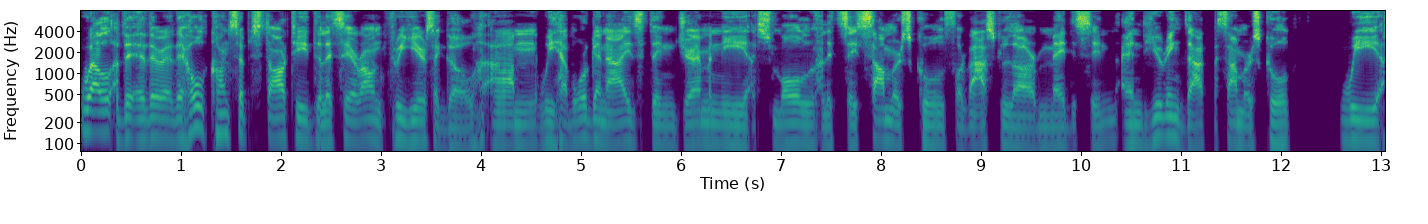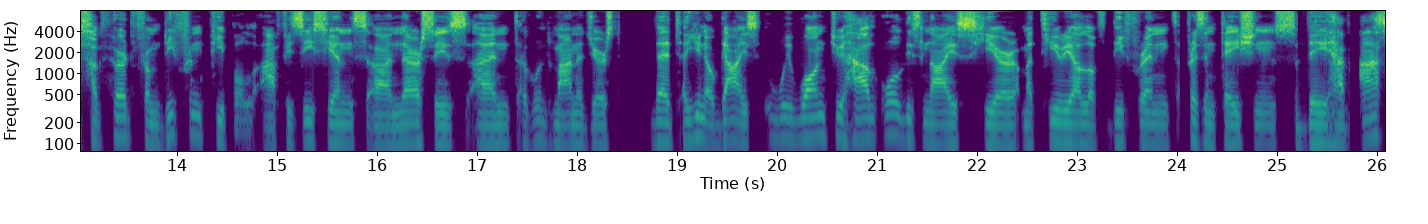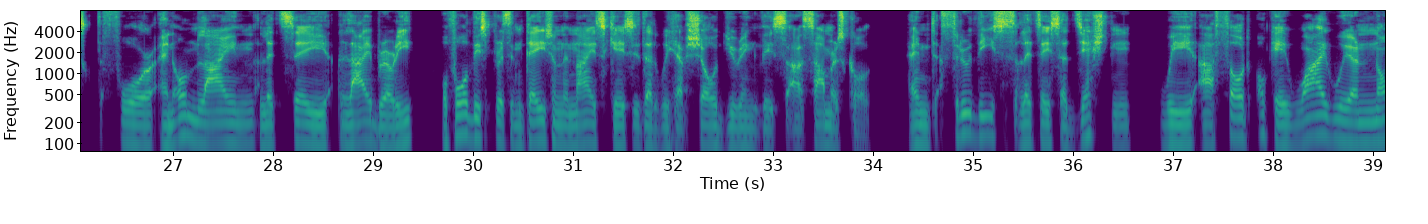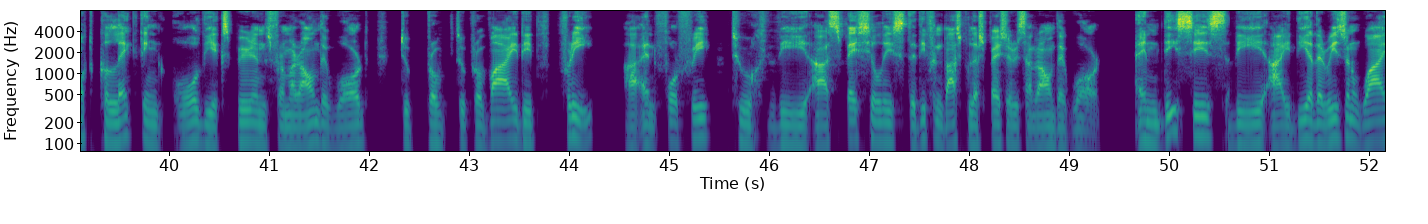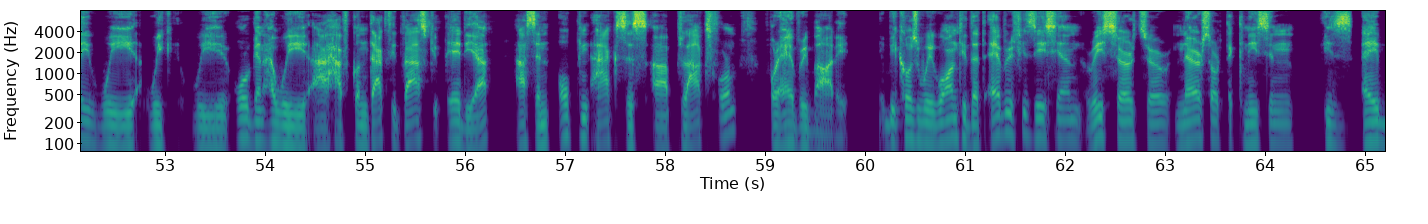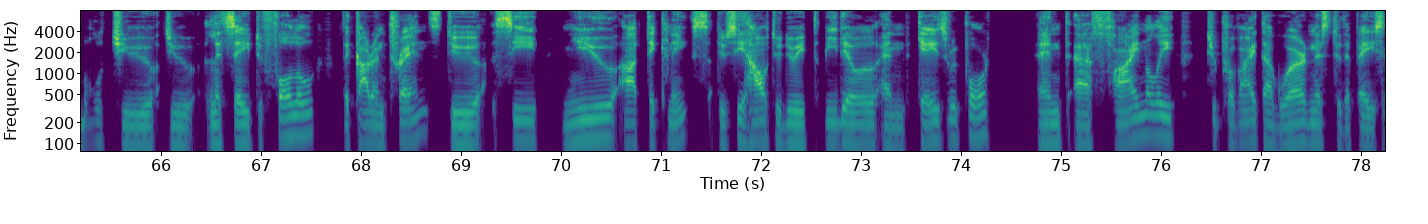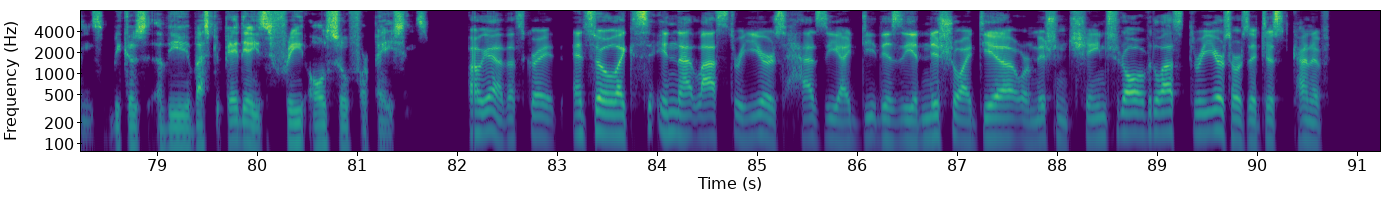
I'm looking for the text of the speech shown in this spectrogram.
Well, the, the, the whole concept started, let's say, around three years ago. Um, we have organized in Germany a small, let's say, summer school for vascular medicine, and during that summer school, we have heard from different people, uh, physicians, uh, nurses, and wound managers that, uh, you know, guys, we want to have all this nice here material of different presentations. They have asked for an online, let's say, library of all these presentations and nice cases that we have showed during this uh, summer school. And through this, let's say, suggestion, we uh, thought, okay, why we are not collecting all the experience from around the world to pro- to provide it free uh, and for free to the uh, specialists, the different vascular specialists around the world. And this is the idea, the reason why we, we, we organize, we uh, have conducted Vascupedia as an open access uh, platform for everybody because we wanted that every physician, researcher, nurse or technician is able to, to, let's say, to follow the current trends, to see new uh, techniques, to see how to do it video and case report. And uh, finally, to provide awareness to the patients because the Vascupedia is free also for patients. Oh yeah, that's great. And so like in that last 3 years has the idea does the initial idea or mission changed at all over the last 3 years or is it just kind of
